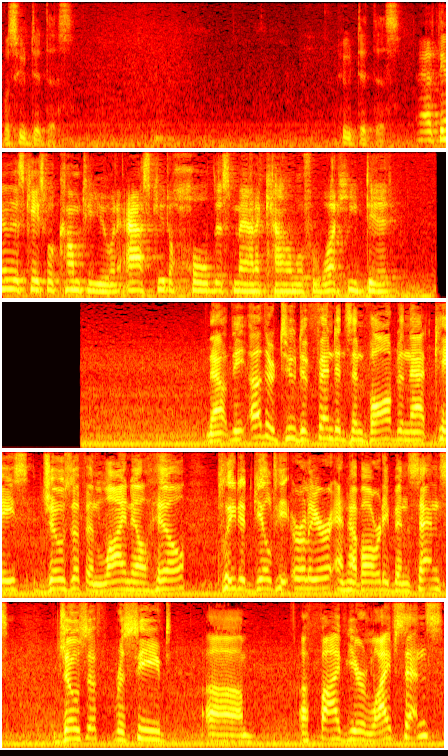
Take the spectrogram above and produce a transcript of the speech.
was who did this? Who did this? At the end of this case, we'll come to you and ask you to hold this man accountable for what he did. Now, the other two defendants involved in that case, Joseph and Lionel Hill, pleaded guilty earlier and have already been sentenced. Joseph received um, a five year life sentence,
